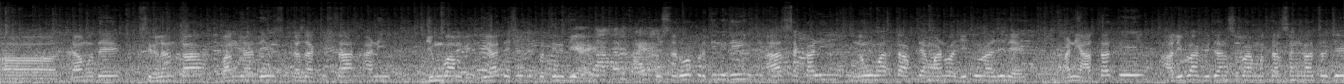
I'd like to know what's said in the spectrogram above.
त्यामध्ये श्रीलंका बांगलादेश कझाकिस्तान आणि झिम्बाब्वे या देशाचे प्रतिनिधी आहेत. ते सर्व प्रतिनिधी आज सकाळी नऊ वाजता आपल्या मांडवा जेटीवर आलेले आहेत. आणि आता ते अलिबाग विधानसभा मतदारसंघाचं जे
